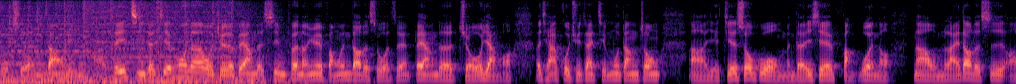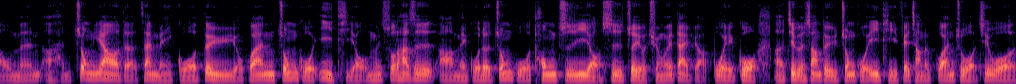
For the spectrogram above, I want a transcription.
主持人张宏林啊。这一集的节目呢，我觉得非常的兴奋哦，因为访问到的是我真非常的久仰哦，而且他过去在节目当中啊也接收过我们的一些访问哦。那我们来到的是啊，我们啊很重要的，在美国对于有关中国议题哦，我们说他是啊美国的中国通之一哦，是最有权威代表，不为过啊。基本上对于中国议题非常的关注。其实我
